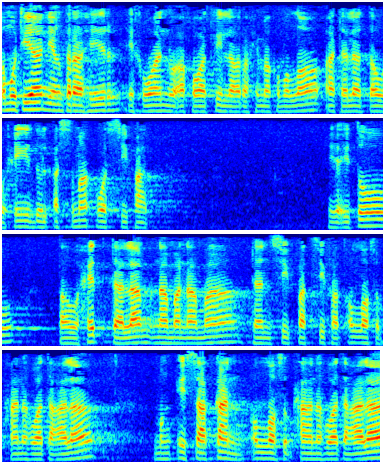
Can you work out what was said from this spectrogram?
Kemudian yang terakhir, ikhwan wa akhwat fillah rahimakumullah adalah tauhidul asma was sifat. Yaitu tauhid dalam nama-nama dan sifat-sifat Allah Subhanahu wa taala, mengesahkan Allah Subhanahu wa taala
